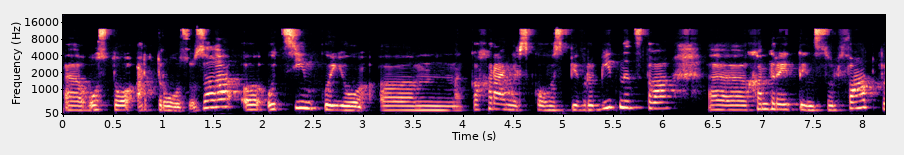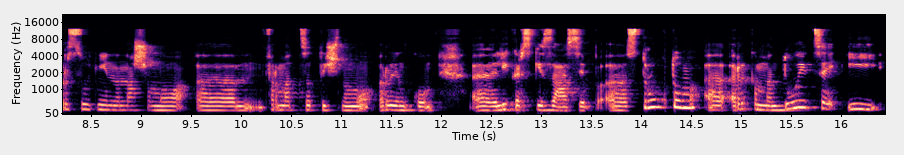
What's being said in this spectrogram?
е, остеоартрозу. За е, оцінкою ем, Кохранівського співробітництва, е, хондроїтин сульфат присутній на нашому ем, фармацевтичному ринку, лікарський засіб структум рекомендується і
